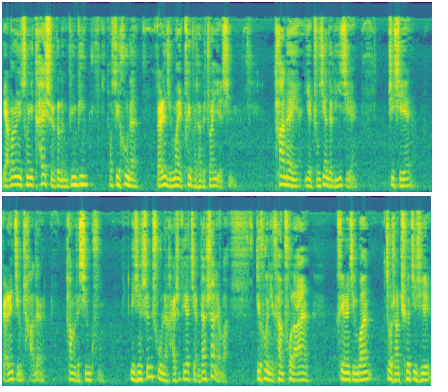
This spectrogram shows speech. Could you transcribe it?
两个人从一开始个冷冰冰，到最后呢，白人警官也佩服他的专业性。他呢也逐渐的理解这些白人警察的他们的辛苦，内心深处呢还是比较简单善良吧。最后你看破了案，黑人警官坐上车继续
